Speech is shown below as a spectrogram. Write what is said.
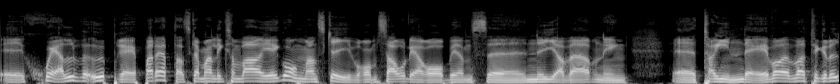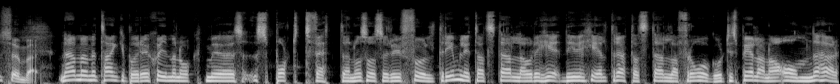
eh, själv upprepa detta? Ska man liksom varje gång man skriver om Saudiarabiens eh, nya värvning eh, ta in det. Vad, vad, tycker du Sundberg? Nej men med tanke på regimen och med sporttvätten och så, så är det fullt rimligt att ställa och det är, det är helt rätt att ställa frågor till spelarna om det här.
